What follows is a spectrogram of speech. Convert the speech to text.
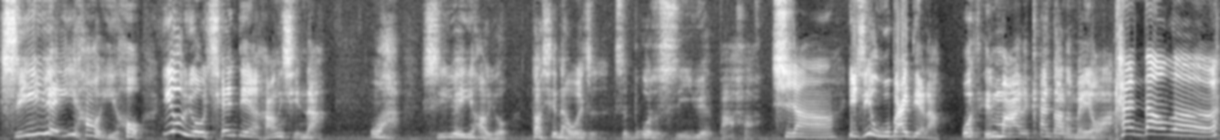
十一月一号以后又有千点行情呐、啊！哇，十一月一号以后到现在为止，只不过是十一月八号。是啊，已经五百点了！我的妈的，看到了没有啊？看到了。啊、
